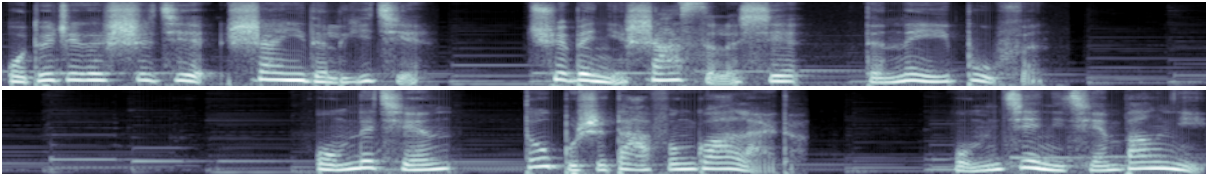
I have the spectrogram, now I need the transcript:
我对这个世界善意的理解，却被你杀死了些的那一部分。我们的钱都不是大风刮来的，我们借你钱帮你，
